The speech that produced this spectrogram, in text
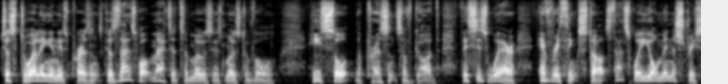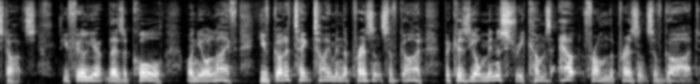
just dwelling in his presence, because that's what mattered to Moses most of all. He sought the presence of God. This is where everything starts. That's where your ministry starts. If you feel you, there's a call on your life, you've got to take time in the presence of God because your ministry comes out from the presence of God.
